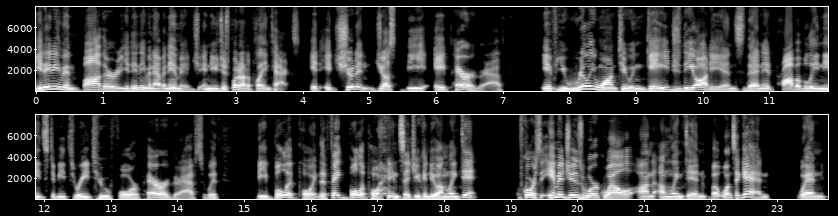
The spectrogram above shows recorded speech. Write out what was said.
you didn't even bother, you didn't even have an image, and you just put out a plain text. It, it shouldn't just be a paragraph. If you really want to engage the audience, then it probably needs to be three to four paragraphs with the bullet point, the fake bullet points that you can do on LinkedIn. Of course, images work well on, on LinkedIn, but once again, when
